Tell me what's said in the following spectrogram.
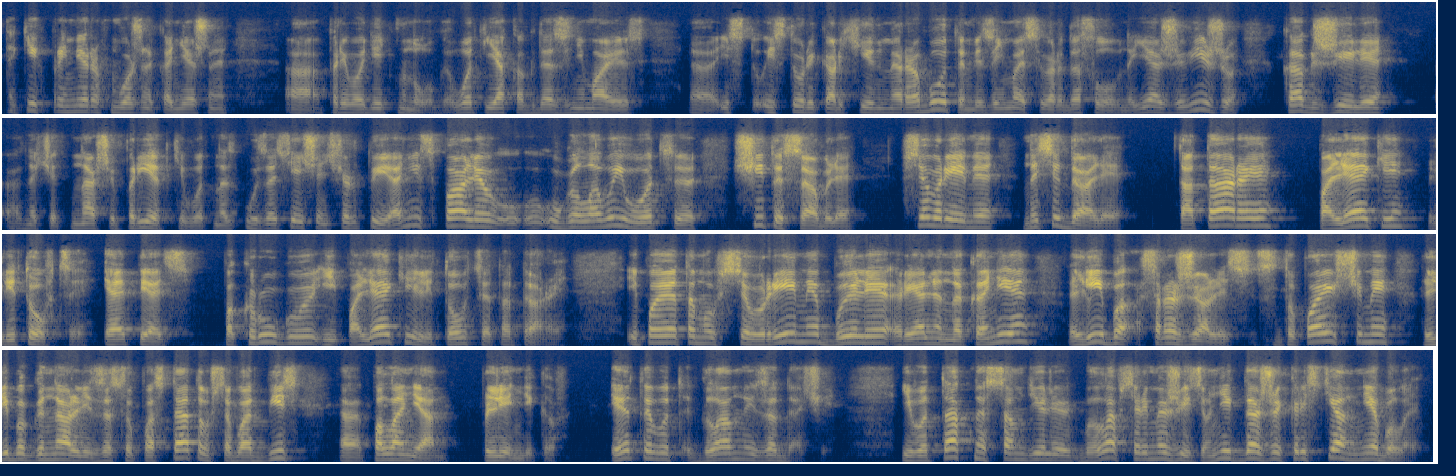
Таких примеров можно, конечно, а, приводить много. Вот я, когда занимаюсь э, историко-архивными работами, занимаюсь родословно, я же вижу, как жили э, значит, наши предки вот на, у засечной черты. Они спали у, у головы вот э, щит и сабли. Все время наседали татары, поляки, литовцы. И опять по кругу и поляки, и литовцы, и татары. И поэтому все время были реально на коне, либо сражались с наступающими, либо гнались за супостатом, чтобы отбить э, полонян, пленников. Это вот главные задачи. И вот так на самом деле была все время жизнь. У них даже крестьян не было –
